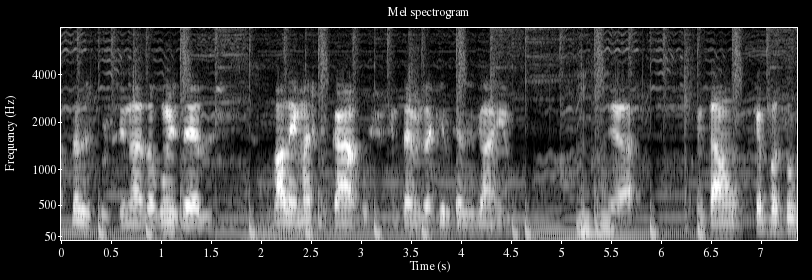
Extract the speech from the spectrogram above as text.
Atletas profissionais, alguns deles, valem mais que carros em termos daquilo que eles ganham. Uhum. Yeah. Então, que é para tu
